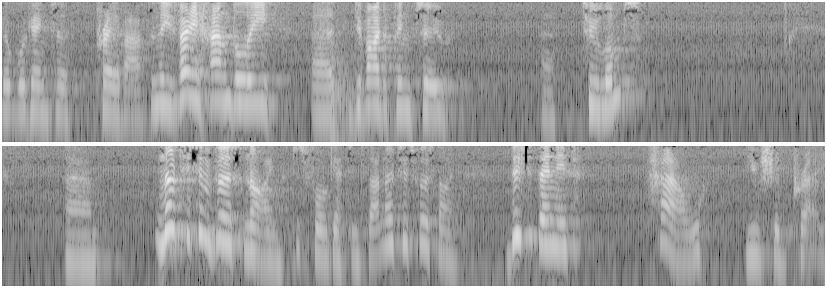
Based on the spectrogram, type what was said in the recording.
that we're going to pray about. And these very handily uh, divide up into uh, two lumps. Um, notice in verse 9, just before we get into that, notice verse 9. This then is how you should pray.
